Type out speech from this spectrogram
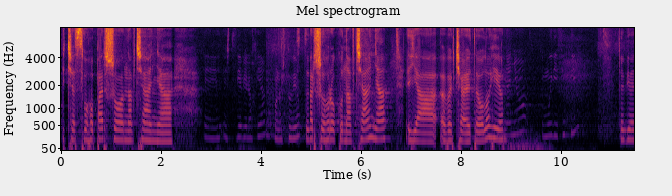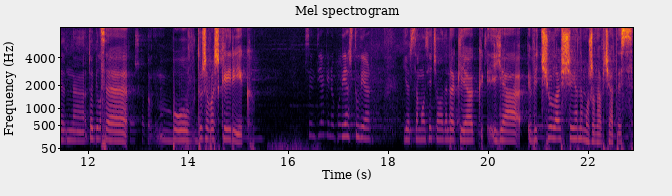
Під час свого першого навчання, eh, першого року навчання, я вивчаю теологію. Це був дуже важкий рік, так як я відчула, що я не можу навчатись,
